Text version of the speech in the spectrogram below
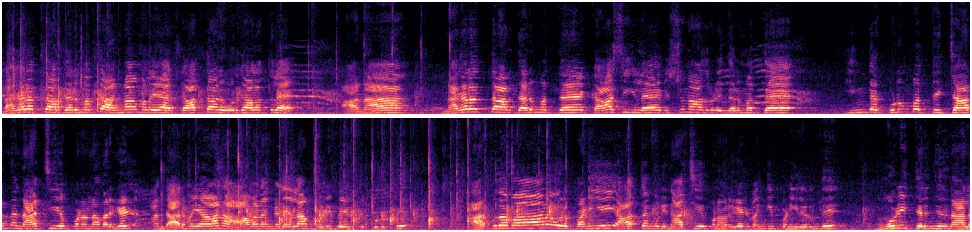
நகரத்தார் தர்மத்தை அண்ணாமலையார் காத்தார் ஒரு காலத்துல. ஆனா நகரத்தார் தர்மத்தை காசியில விஸ்வநாதருடைய தர்மத்தை இந்த குடும்பத்தை சார்ந்த நாச்சியப்பனன் அவர்கள் அந்த அருமையான ஆவணங்களை எல்லாம் மொழிபெயர்த்து கொடுத்து அற்புதமான ஒரு பணியை ஆத்தங்குடி நாச்சியப்பன் அவர்கள் வங்கி பணியிலிருந்து மொழி தெரிஞ்சதுனால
